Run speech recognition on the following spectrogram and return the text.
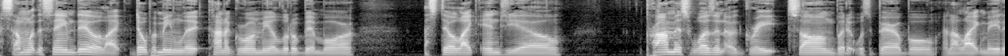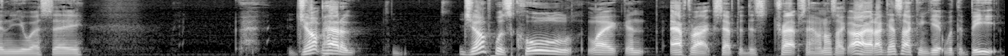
somewhat the same deal. Like dopamine lit kind of grew on me a little bit more. I still like NGL. Promise wasn't a great song, but it was bearable, and I like Made in the USA. Jump had a Jump was cool, like, and after I accepted this trap sound, I was like, all right, I guess I can get with the beat.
